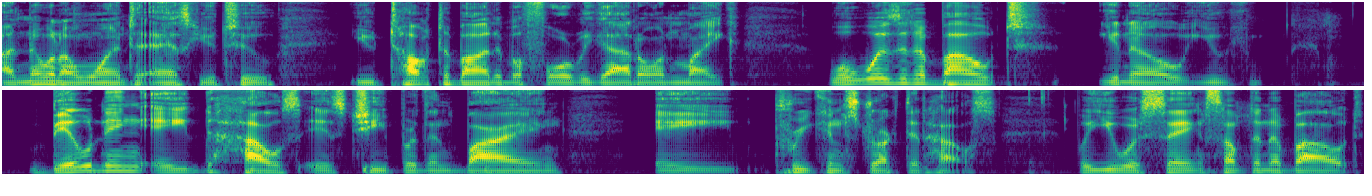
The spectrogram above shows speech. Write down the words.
I know what I wanted to ask you too. You talked about it before we got on mic. What was it about, you know, you building a house is cheaper than buying a pre-constructed house. But you were saying something about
